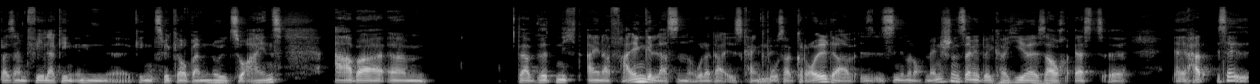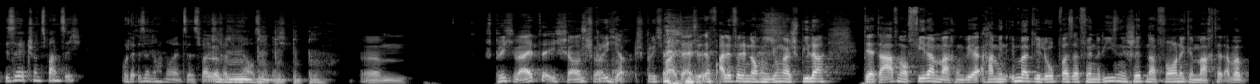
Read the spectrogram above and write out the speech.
bei seinem Fehler gegen, in, äh, gegen Zwickau beim 0 zu 1. Aber ähm, da wird nicht einer fallen gelassen oder da ist kein großer Groll da. Es sind immer noch Menschen. Sammy Belka hier ist auch erst, äh, er hat, ist er, ist er jetzt schon 20? Oder ist er noch 19? Das weiß ich gerade nicht. Ähm, Sprich weiter, ich schaue es Sprich, ja, sprich weiter. Also auf alle Fälle noch ein junger Spieler, der darf noch Fehler machen. Wir haben ihn immer gelobt, was er für einen riesen Schritt nach vorne gemacht hat. Aber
